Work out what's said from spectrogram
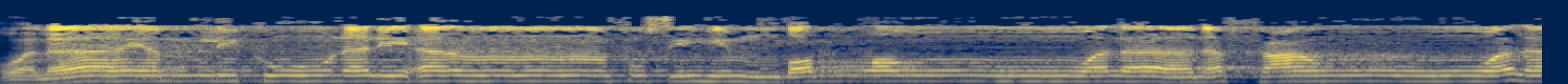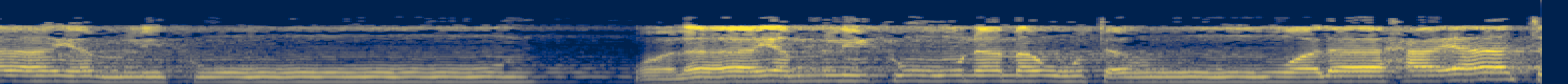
ولا يملكون لأنفسهم ضرا ولا نفعا ولا يملكون ولا يملكون موتا ولا حياة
